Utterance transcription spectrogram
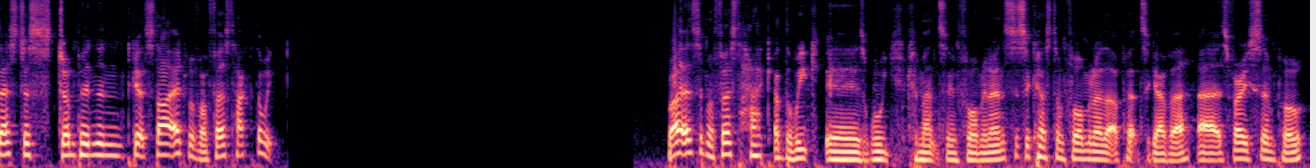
let's just jump in and get started with our first hack of the week. Right, so my first hack of the week is week commencing formula. And this is a custom formula that I put together. Uh, it's very simple.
